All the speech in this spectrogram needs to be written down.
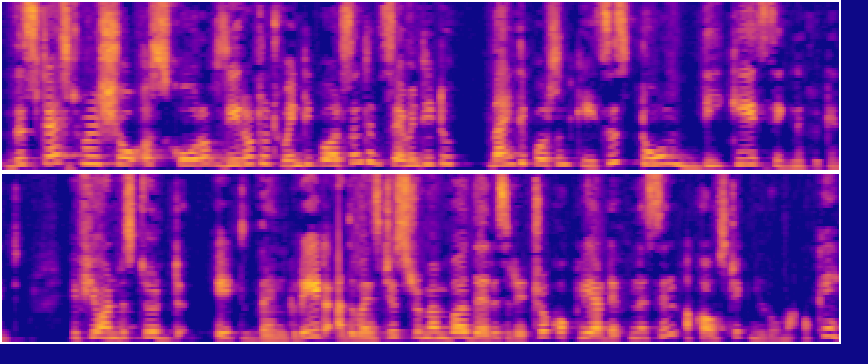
this test will show a score of 0 to 20% in 70 to 90% cases, tone decay significant. If you understood it, then great. Otherwise, just remember there is retrocochlear deafness in acoustic neuroma. Okay.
